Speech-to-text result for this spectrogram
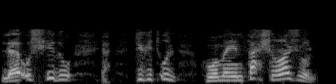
لا أشهد. تيجي تقول هو ما ينفعش رجل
